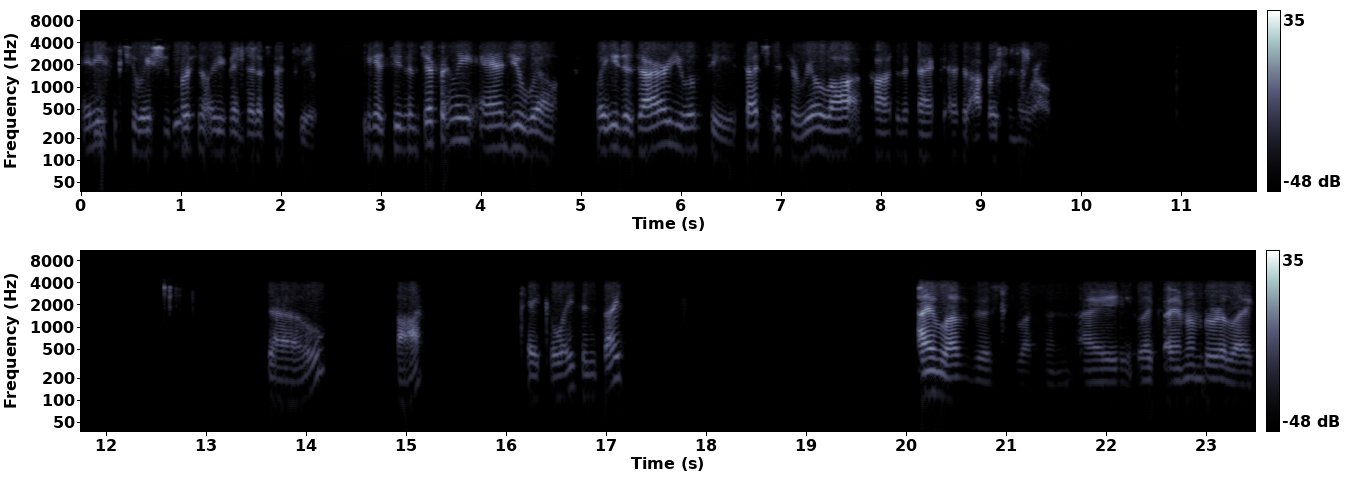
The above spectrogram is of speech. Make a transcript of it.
any situation, person, or event that upsets you. You can see them differently, and you will. What you desire, you will see. Such is the real law of cause and effect as it operates in the world. So, thoughts, takeaways, insights? I love this lesson. I like I remember like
